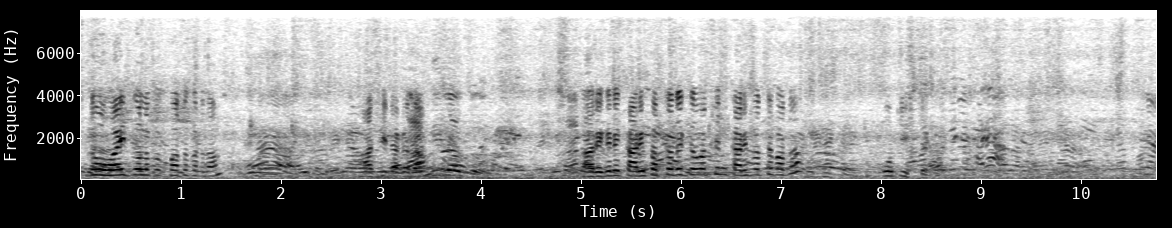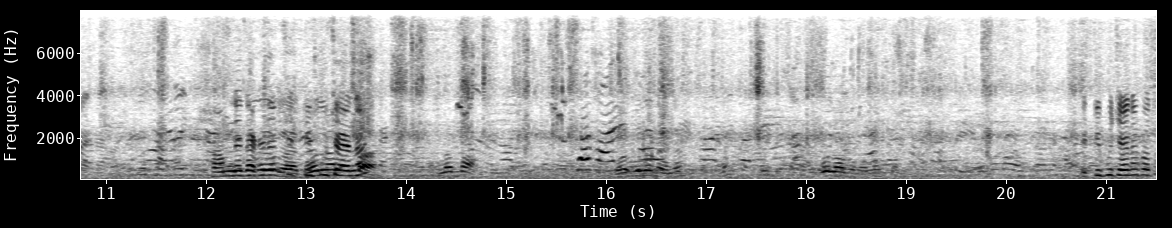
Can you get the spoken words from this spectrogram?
স্নো হোয়াইটগুলো কত করে দাম? আশি টাকা দাম। আর এখানে কারি পাত্তা দেখতে পাচ্ছেন? কারি পাত্তা কত? পঁচিশ টাকা। সামনে দেখা যাচ্ছে টিপু এই টিপু চায়না কত?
